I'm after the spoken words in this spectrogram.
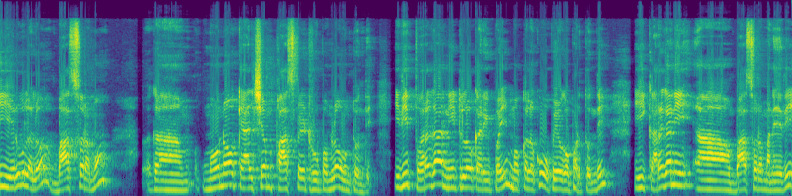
ఈ ఎరువులలో భాస్వరము మోనో కాల్షియం ఫాస్ఫేట్ రూపంలో ఉంటుంది. ఇది త్వరగా నీటిలో కరిగిపోయి మొక్కలకు ఉపయోగపడుతుంది. ఈ కరగని భాస్వరం అనేది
